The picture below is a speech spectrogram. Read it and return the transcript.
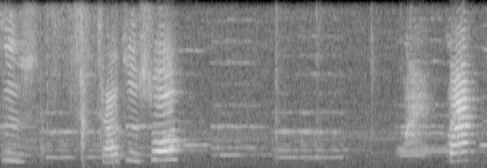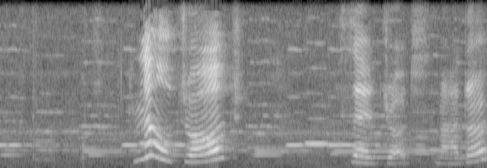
治，乔治说：“Quack! No, George,” said George's mother.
